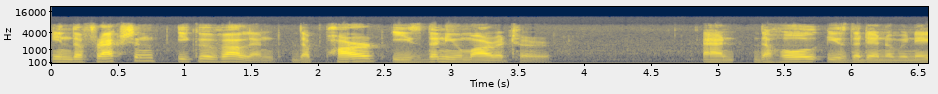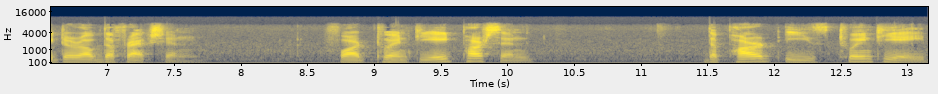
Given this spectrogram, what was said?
In the fraction equivalent, the part is the numerator and the whole is the denominator of the fraction. For 28%, the part is 28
